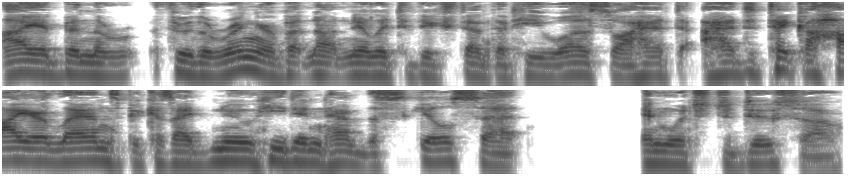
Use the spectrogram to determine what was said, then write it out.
I had been the, through the ringer, but not nearly to the extent that he was. So I had to, I had to take a higher lens because I knew he didn't have the skill set in which to do so.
